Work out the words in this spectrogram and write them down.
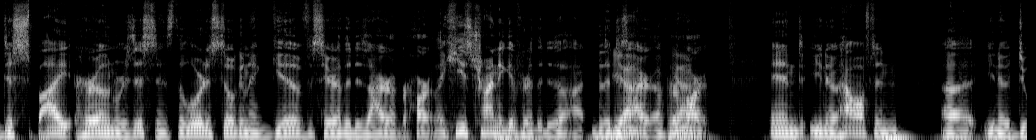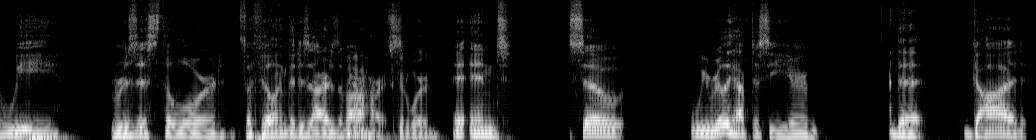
despite her own resistance, the Lord is still going to give Sarah the desire of her heart. Like he's trying to give her the desire, the Yeah, desire of her yeah. heart. And you know, how often, uh, you know, do we resist the Lord fulfilling the desires of Yeah, our hearts? good word. And so we really have to see here that God,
